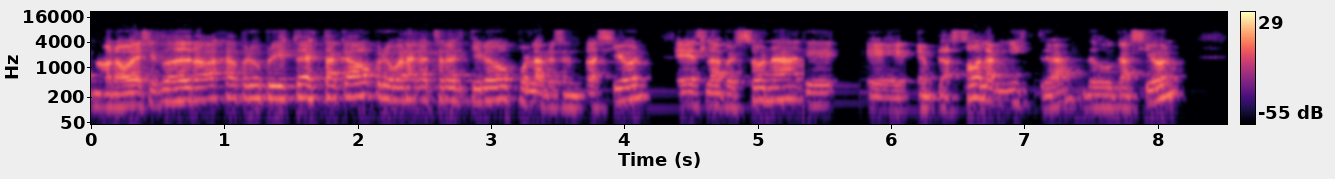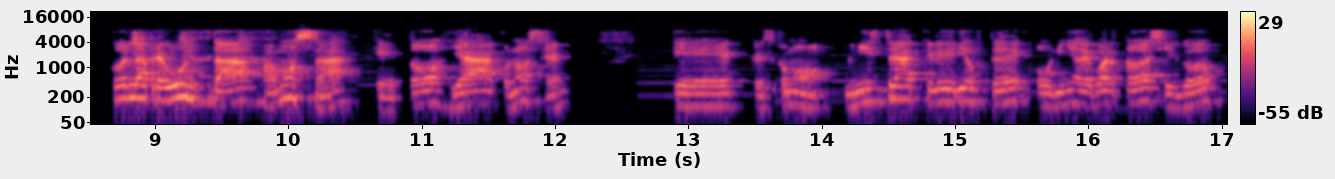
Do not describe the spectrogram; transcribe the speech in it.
no, no voy a decir dónde trabaja, pero un periodista destacado, pero van a cachar el tiro por la presentación. Es la persona que eh, emplazó a la ministra de Educación con la pregunta famosa que todos ya conocen, eh, que es como, ministra, ¿qué le diría a usted a un niño de cuarto básico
